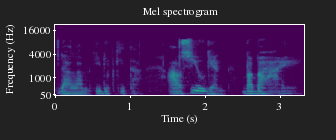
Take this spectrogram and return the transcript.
dalam hidup kita. I'll see you again. Bye bye.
